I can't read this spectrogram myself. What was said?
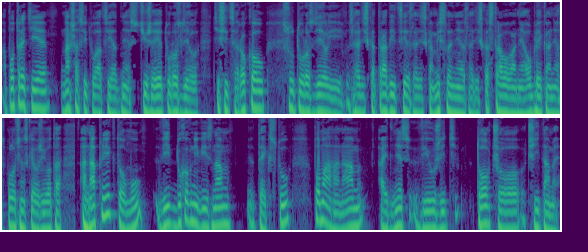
A po tretie, naša situácia dnes, čiže je tu rozdiel tisíce rokov, sú tu rozdiely z hľadiska tradície, z hľadiska myslenia, z hľadiska stravovania, obliekania, spoločenského života. A napriek tomu duchovný význam textu pomáha nám aj dnes využiť to, čo čítame.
